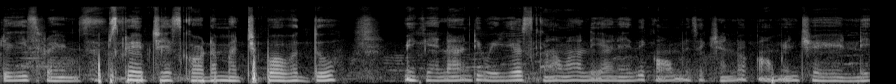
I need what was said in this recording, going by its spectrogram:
ప్లీజ్ ఫ్రెండ్స్ సబ్స్క్రైబ్ చేసుకోవడం మర్చిపోవద్దు. మీకు ఎలాంటి వీడియోస్ కావాలి అనేది కామెంట్ సెక్షన్లో కామెంట్ చేయండి.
